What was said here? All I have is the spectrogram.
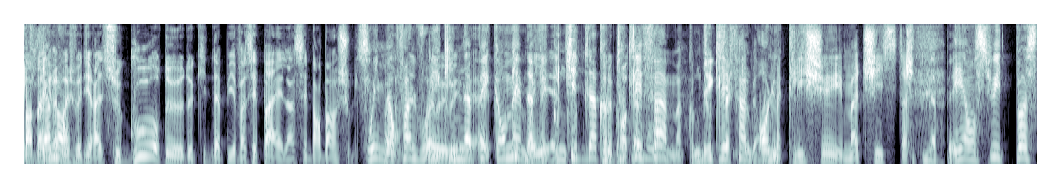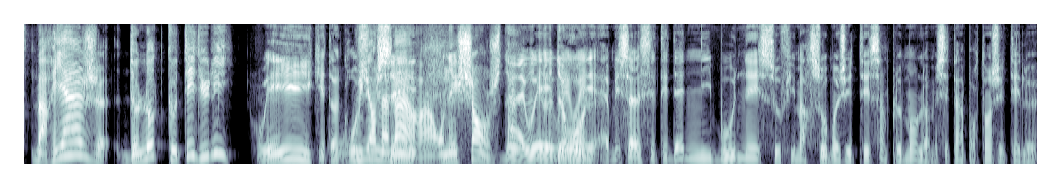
Pas malgré moi, je veux dire, elle se gourde de, de kidnapper. Enfin, c'est pas elle, hein, c'est Barbara Schulz. Oui, mais Voilà. enfin, elle Ouais, voulait oui, oui, kidnapper quand même. voyez, elle comme toutes, kidnappe comme le toutes les femmes, comme toutes les femmes. Oh, le cliché machiste. Et ensuite, post-mariage, de l'autre côté du lit. Oui, qui est un gros où il y en a succès. marre, hein, on échange de, ah de- de rôles. Ah, Mais ça, c'était Danny Boone et Sophie Marceau. Moi, j'étais simplement là, mais c'était important. J'étais le,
